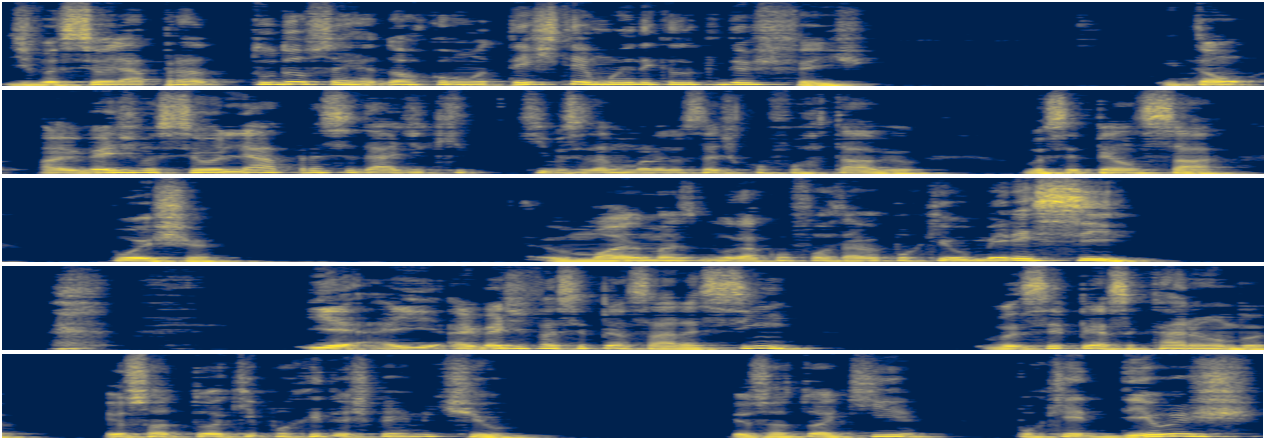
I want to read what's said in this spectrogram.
de você olhar para tudo ao seu redor como um testemunho daquilo que Deus fez então ao invés de você olhar para a cidade que, que você está morando uma cidade confortável você pensar poxa eu moro num lugar confortável porque eu mereci e aí ao invés de você pensar assim você pensa caramba eu só tô aqui porque Deus permitiu eu só tô aqui porque Deus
